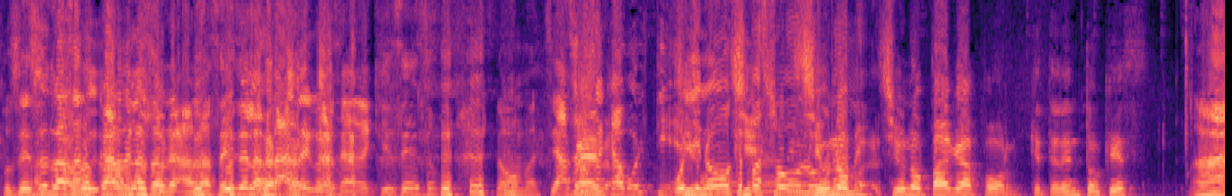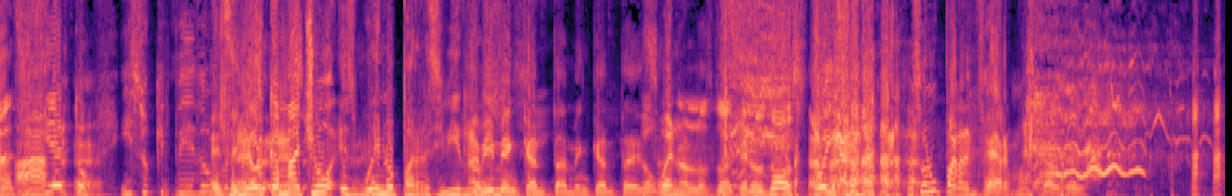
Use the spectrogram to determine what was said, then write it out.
pues eso es Lázaro Cárdenas a, a las 6 de la tarde, güey. O sea, ¿qué es eso? No, man, ya se nos acabó el tiempo. Oye, no, ¿qué Si- pasó? Si, No, uno, espérame. si uno paga por que te den toques, Ah, sí, Ah. es cierto. ¿Eso qué pedo? el señor Eso- Camacho es bueno para recibirlos. a mí me encanta, me encanta eso. No, bueno, los dos, de los dos. Oiga, son para enfermos, cabrón.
